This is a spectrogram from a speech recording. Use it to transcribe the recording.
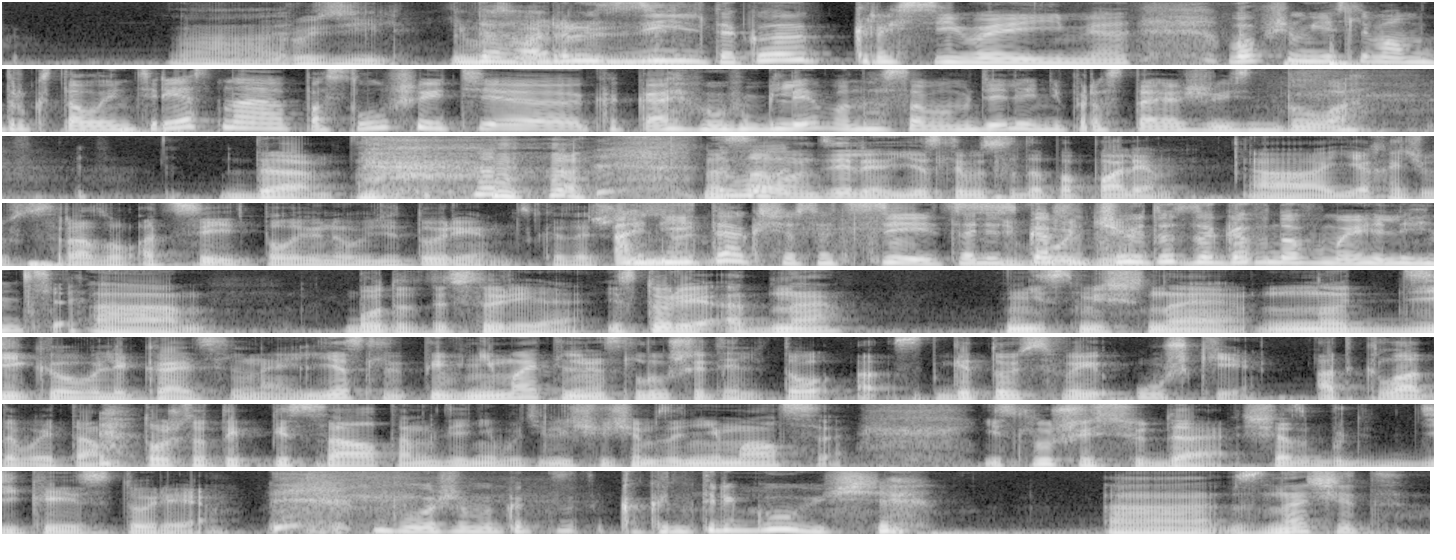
а, Рузиль. Его да, звали Рузиль, такое красивое имя. В общем, если вам вдруг стало интересно, послушайте, какая у Глеба на самом деле непростая жизнь была. Да. На самом деле, если вы сюда попали, а, я хочу сразу отсеять половину аудитории, сказать, что Они и так сейчас отсеются, они скажут, что это за говно в моей ленте. А, будут история. История одна, не смешная, но дико увлекательная. Если ты внимательный слушатель, то а, готовь свои ушки, откладывай там то, что ты писал там где-нибудь или еще чем занимался, и слушай сюда. Сейчас будет дикая история. Боже мой, как, как интригующе. А, значит,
